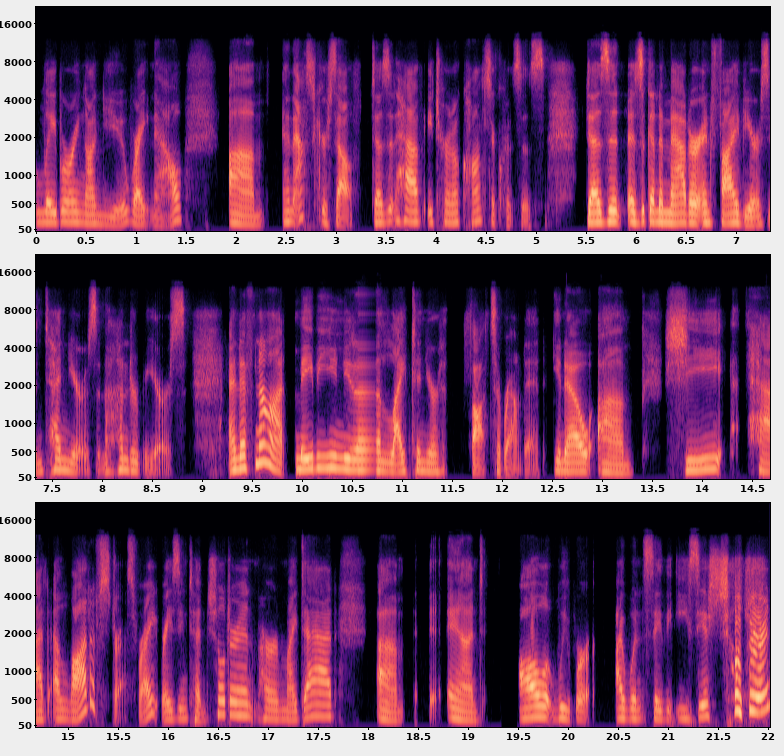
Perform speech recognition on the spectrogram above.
laboring on you right now um, and ask yourself does it have eternal consequences? Does it is it going to matter in five years in 10 years in a 100 years? And if not maybe you need to lighten your thoughts around it you know um, she had a lot of stress right? Raising 10 children her and my dad um, and all we were I wouldn't say the easiest children.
